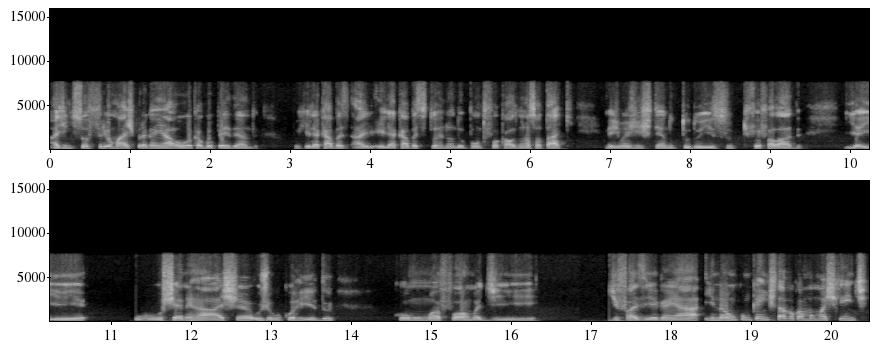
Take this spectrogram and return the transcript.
a gente sofreu mais para ganhar ou acabou perdendo, porque ele acaba ele acaba se tornando o ponto focal do nosso ataque, mesmo a gente tendo tudo isso que foi falado. E aí o Shanahan acha o jogo corrido como uma forma de de fazer ganhar e não com quem estava com a mão mais quente,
